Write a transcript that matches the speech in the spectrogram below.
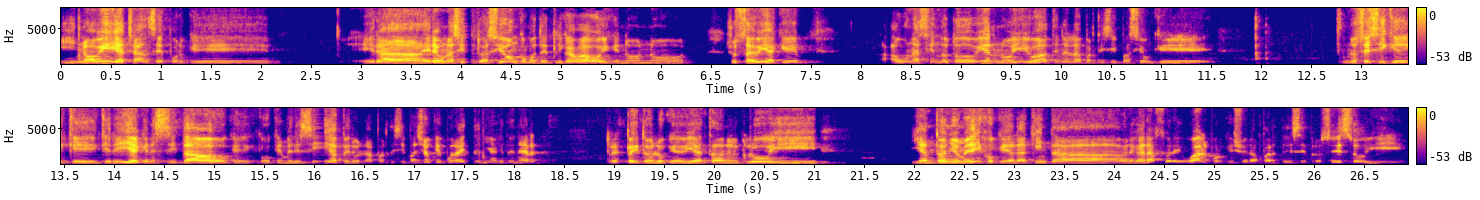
Y no había chances porque era, era una situación, como te explicaba hoy, que no, no. Yo sabía que aún haciendo todo bien, no iba a tener la participación que, no sé si que, creía que necesitaba o que, que, merecía, pero la participación que por ahí tenía que tener respecto a lo que había estado en el club y, Antonio me dijo que a la quinta Vergara fuera igual porque yo era parte de ese proceso y,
